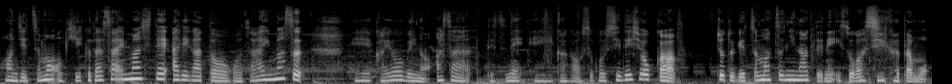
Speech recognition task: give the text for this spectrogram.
本日もお聴きくださいましてありがとうございます。えー、火曜日の朝ですね、えー、いかがお過ごしでしょうか？ちょっと月末になってね、忙しい方も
